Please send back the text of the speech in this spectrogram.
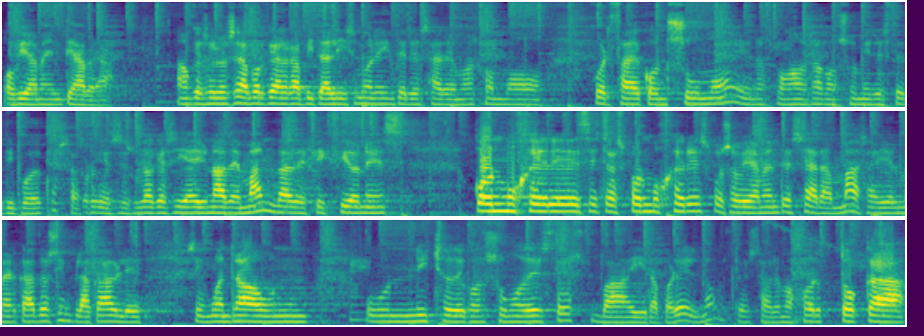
obviamente habrá, aunque solo sea porque al capitalismo le interesaremos como fuerza de consumo y nos pongamos a consumir este tipo de cosas, porque se supone que si hay una demanda de ficciones con mujeres hechas por mujeres, pues obviamente se harán más. Ahí el mercado es implacable. Si encuentra un, nicho de consumo de estos, va a ir a por él. ¿no? Entonces, a lo mejor toca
